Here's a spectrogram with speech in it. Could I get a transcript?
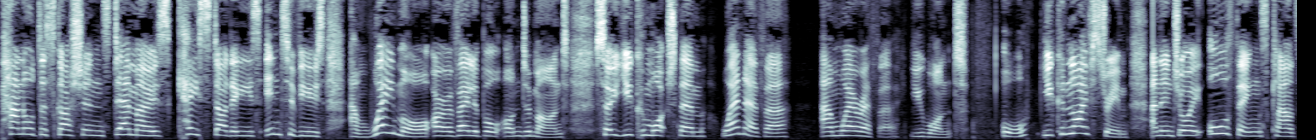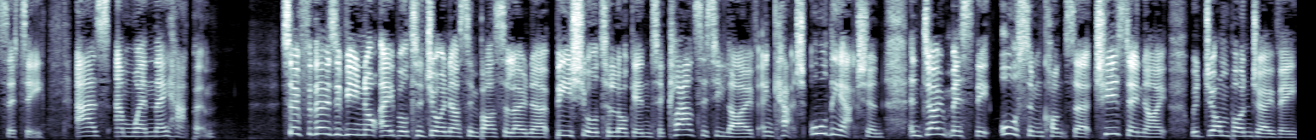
panel discussions, demos, case studies, interviews, and way more are available on demand, so you can watch them whenever and wherever you want. Or you can live stream and enjoy all things Cloud City as and when they happen. So, for those of you not able to join us in Barcelona, be sure to log in to Cloud City Live and catch all the action. And don't miss the awesome concert Tuesday night with Jon Bon Jovi,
